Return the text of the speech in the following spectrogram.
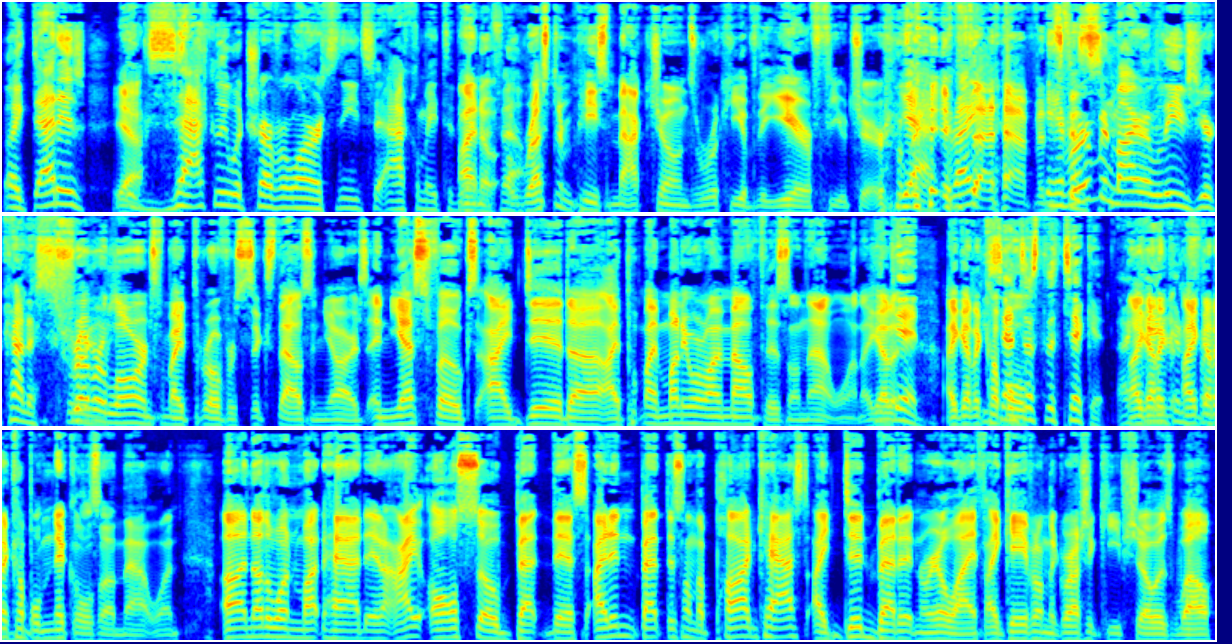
Like that is Yeah. exactly what Trevor Lawrence needs to acclimate to the I know. NFL. Rest in peace, Mac Jones, rookie of the year future. yeah, if right. that happens. if Urban Meyer leaves, you're kind of Trevor Lawrence might throw for six thousand yards. And yes, folks, I did. Uh, I put my money where my mouth is on that one. I got. Did. I got a He couple. sent us the ticket. I, I got a, I got a couple nickels on that one. Uh, another one Mutt had, and I also bet this. I didn't bet this on the podcast. I did bet it in real life. I gave it on the Gresh and Keefe show as well.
